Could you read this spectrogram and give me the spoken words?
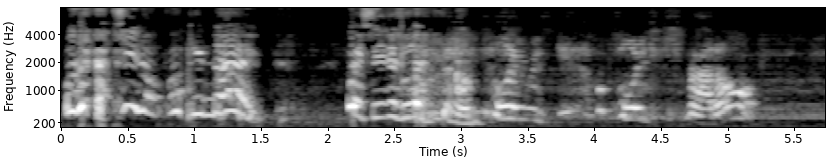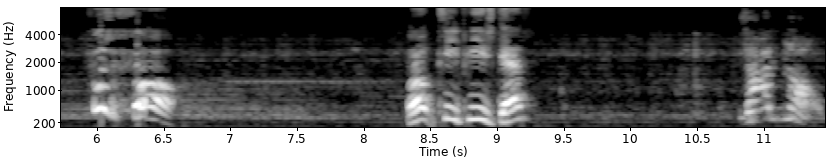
What how do you not fucking know? Wait, so you just left him? it was. I it just ran off. Was a fart. Well, TP's dead. Is that a knob?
